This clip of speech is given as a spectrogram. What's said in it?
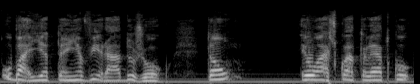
o Bahia tenha virado o jogo. Então, eu acho que o Atlético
